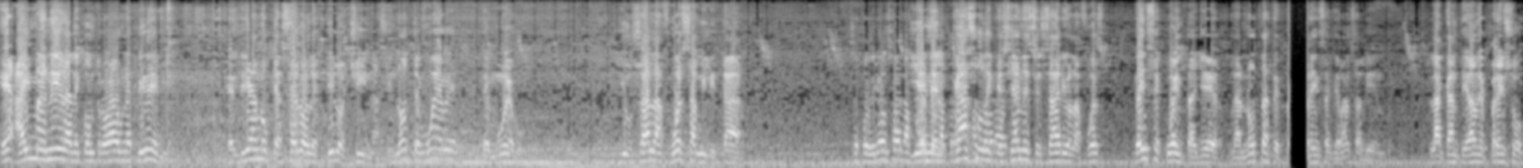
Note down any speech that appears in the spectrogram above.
Eh, ¿Hay manera de controlar una epidemia? Tendríamos que hacerlo al estilo China. Si no te mueves, te muevo. Y usar la fuerza militar. Se podría usar la fuerza Y en el caso de que sea necesario la fuerza, dense cuenta ayer las notas de prensa que van saliendo. La cantidad de presos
